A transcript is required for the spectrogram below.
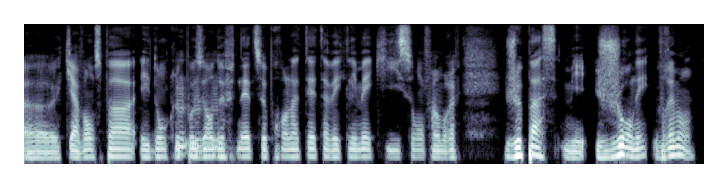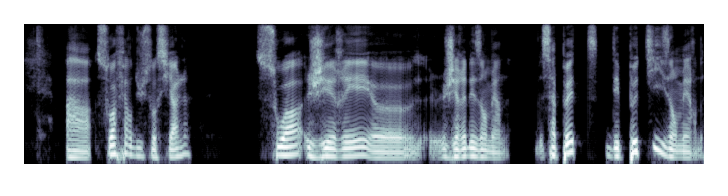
heu, qui avance pas et donc le Mmh, mmh poseur de fenêtre se prend la tête avec les mecs qui y sont enfin bref. Je passe mes journées, vraiment, à soit faire du social, soit gérer, gérer des emmerdes. Ça peut être des petits emmerdes,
